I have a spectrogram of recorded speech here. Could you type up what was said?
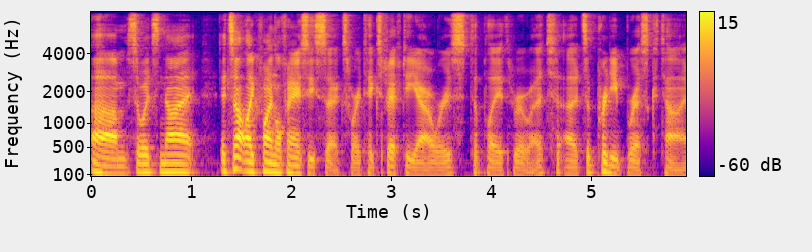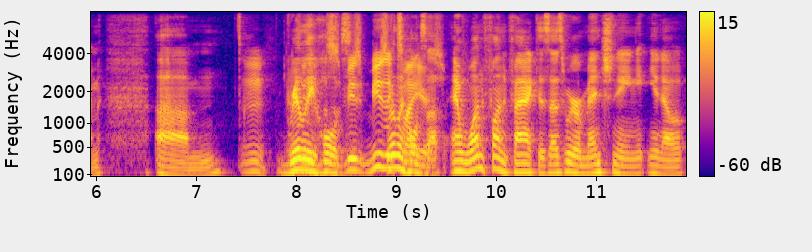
Um, so it's not it's not like Final Fantasy VI where it takes fifty hours to play through it. Uh, it's a pretty brisk time. Um, really This holds mus- music really holds ears. up. And one fun fact is, as we were mentioning, you know,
